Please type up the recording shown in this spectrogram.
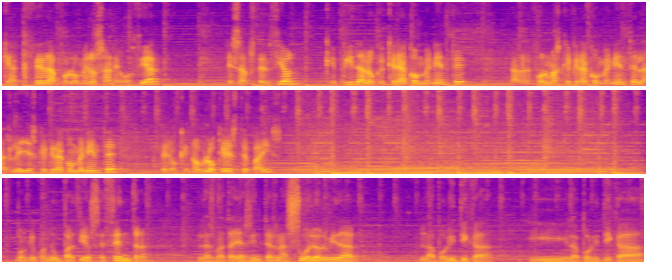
que acceda por lo menos a negociar esa abstención, que pida lo que crea conveniente, las reformas que crea conveniente, las leyes que crea conveniente, pero que no bloquee este país. Porque cuando un partido se centra en las batallas internas suele olvidar la política y la política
